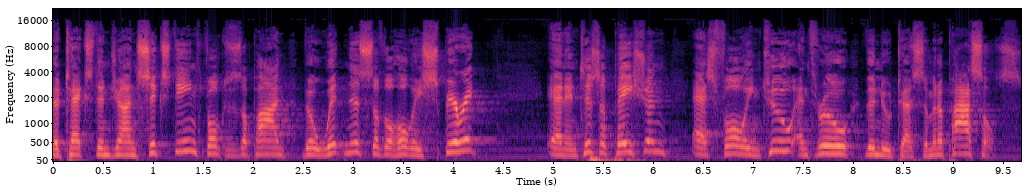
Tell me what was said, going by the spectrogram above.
The text in John 16 focuses upon the witness of the Holy Spirit and anticipation as flowing to and through the New Testament apostles.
